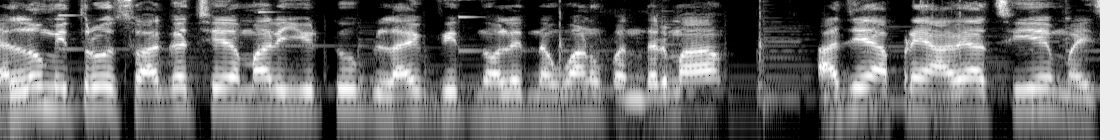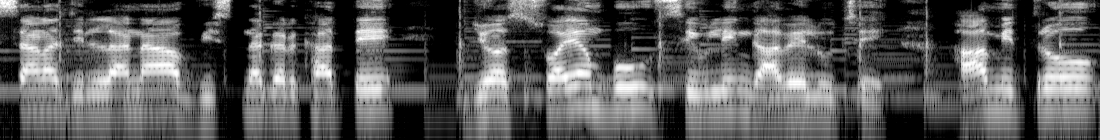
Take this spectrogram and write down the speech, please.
હેલો મિત્રો, સ્વાગત છે અમારી યુટ્યુબ લાઈવ વિથ નોલેજ નવ્વાણું પંદરમાં. આજે આપણે આવ્યા છીએ મહેસાણા જિલ્લાના વિસનગર ખાતે, જ્યાં સ્વયંભૂ શિવલિંગ આવેલું છે. હા મિત્રો,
